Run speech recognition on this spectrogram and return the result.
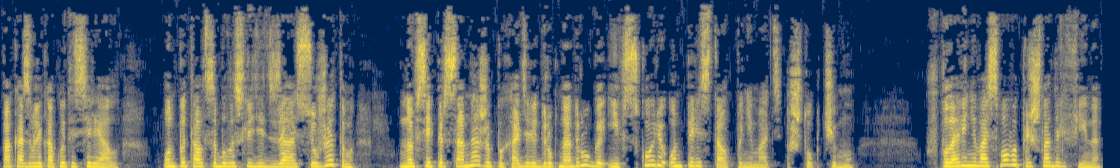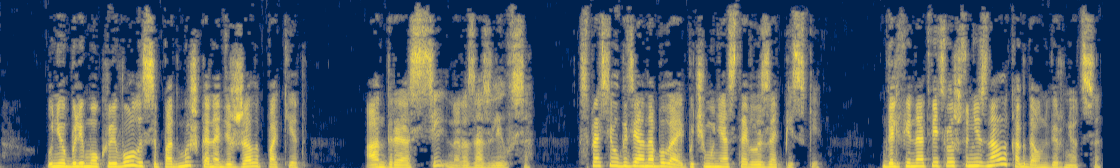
Показывали какой-то сериал. Он пытался было следить за сюжетом, но все персонажи походили друг на друга, и вскоре он перестал понимать, что к чему. В половине восьмого пришла Дельфина. У нее были мокрые волосы, под мышкой она держала пакет. Андреас сильно разозлился. Спросил, где она была и почему не оставила записки. Дельфина ответила, что не знала, когда он вернется.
